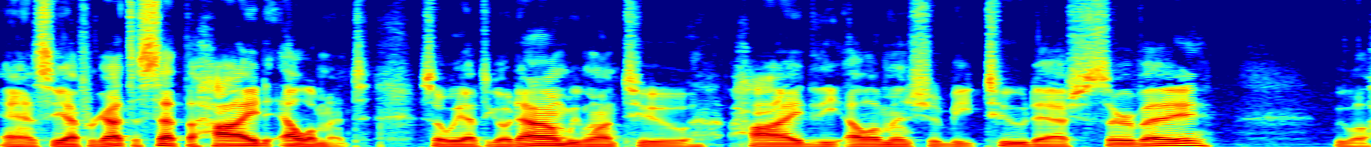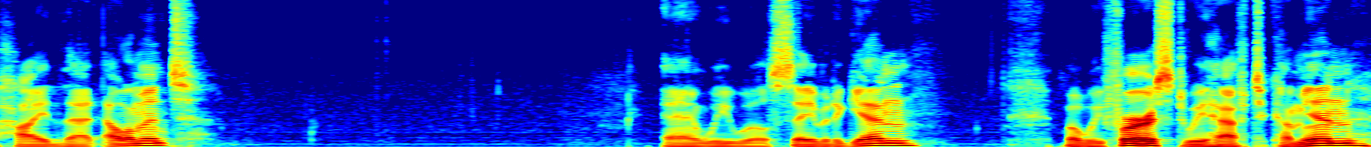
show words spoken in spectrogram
And see, I forgot to set the hide element. So we have to go down. We want to hide the element should be 2 dash survey. We will hide that element. And we will save it again. But we first, we have to come in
